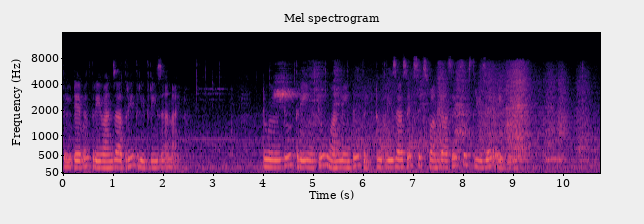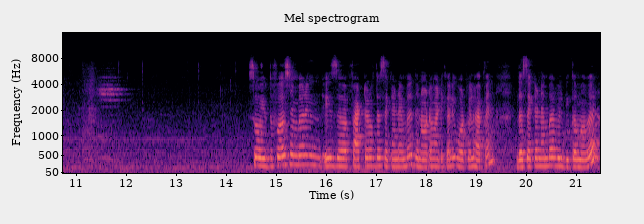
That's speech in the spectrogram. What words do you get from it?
3 table 3 1s are 3 3 3s are 9 2 into 3 into 1 into 3 2 3s are 6 6 1s are 6 6 3s are 18 so if the first number in, is a factor of the second number then automatically what will happen? The second number will become our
